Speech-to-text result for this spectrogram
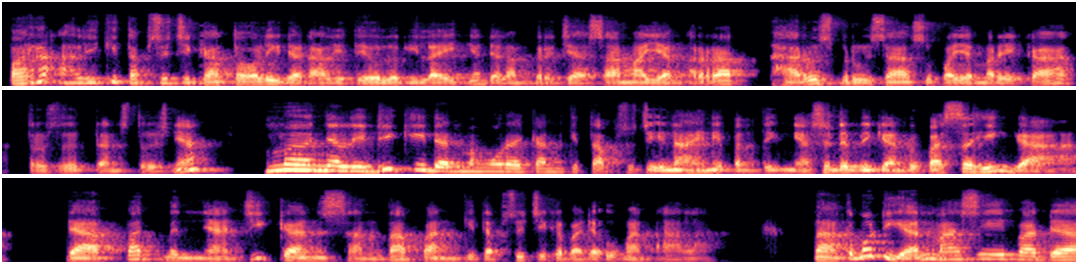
Para ahli kitab suci Katolik dan ahli teologi lainnya dalam kerjasama yang erat harus berusaha supaya mereka terus dan seterusnya menyelidiki dan menguraikan kitab suci. Nah ini pentingnya sedemikian rupa sehingga dapat menyajikan santapan kitab suci kepada umat Allah. Nah, kemudian masih pada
